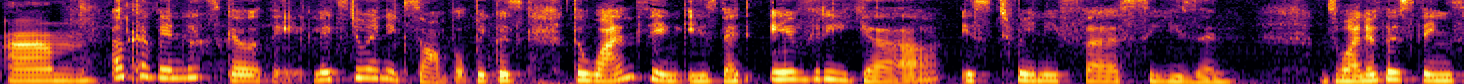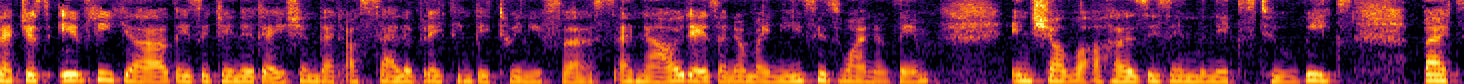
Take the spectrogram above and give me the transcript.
Um, Okay, then let's go there. Let's do an example because the one thing is that every year is 21st season. It's one of those things that just every year there's a generation that are celebrating their 21st. And nowadays, I know my niece is one of them. Inshallah, hers is in the next two weeks. But,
